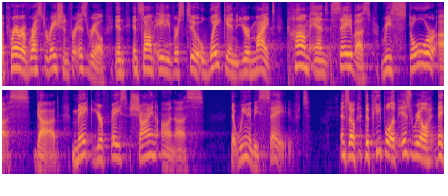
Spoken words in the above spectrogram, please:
a prayer of restoration for Israel. In, in Psalm 80, verse 2 Awaken your might, come and save us, restore us, God. Make your face shine on us, that we may be saved. And so the people of Israel, they,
